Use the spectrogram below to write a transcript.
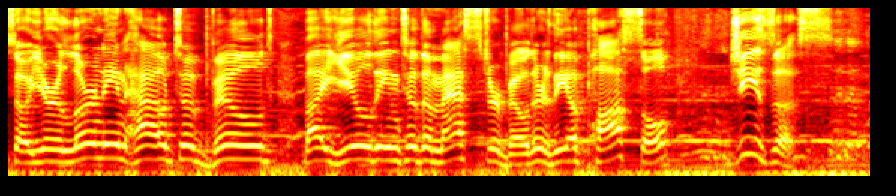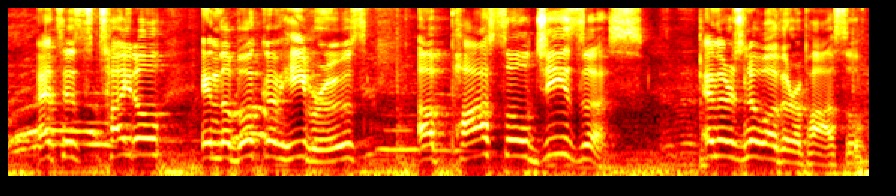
So you're learning how to build by yielding to the master builder, the apostle, Jesus. That's his title in the book of Hebrews, Apostle Jesus. And there's no other apostle.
